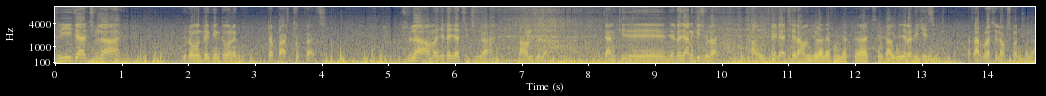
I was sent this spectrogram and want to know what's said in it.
ব্রিজ আর ঝুলা দুটোর মধ্যে কিন্তু অনেকটা পার্থক্য আছে। ঝুলা, আমরা যেটা যাচ্ছি ঝুলা রাম ঝুলা, জানকি, যেটা জানকি ঝুলা আর ওই সাইডে আছে রামঝোলা, দেখুন দেখতে যাচ্ছে কালকে যেটা দেখিয়েছি। আর তারপর আছে লক্ষ্মণ ঝোলা।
